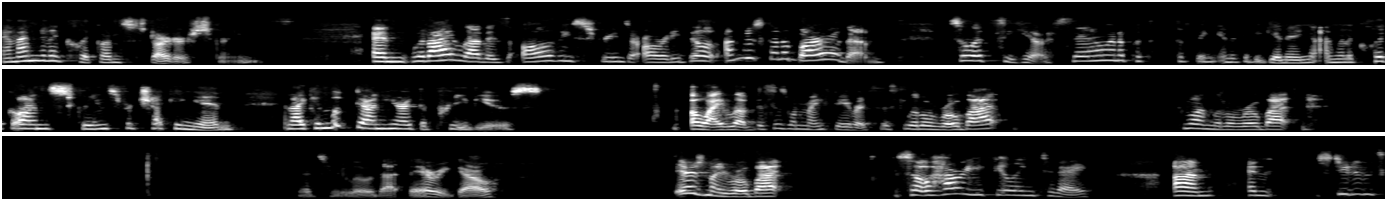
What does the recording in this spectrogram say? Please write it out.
and I'm gonna click on starter screens. And what I love is all of these screens are already built. I'm just gonna borrow them. So let's see here. Say I want to put something in at the beginning. I'm going to click on screens for checking in, and I can look down here at the previews. Oh, I love this is one of my favorites. This little robot. Come on, little robot. Let's reload that. There we go. There's my robot. So how are you feeling today? Um, and students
